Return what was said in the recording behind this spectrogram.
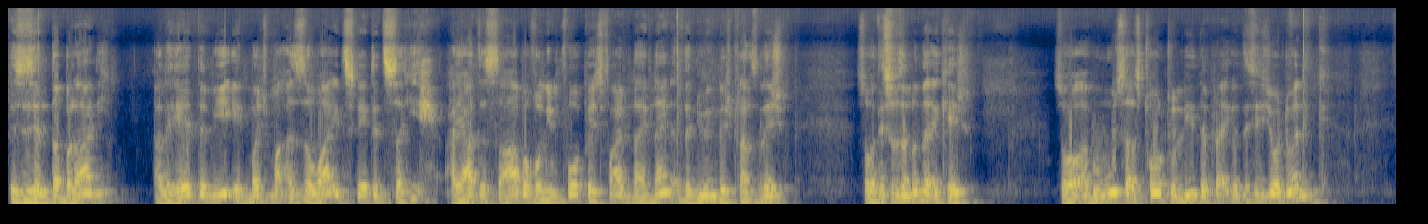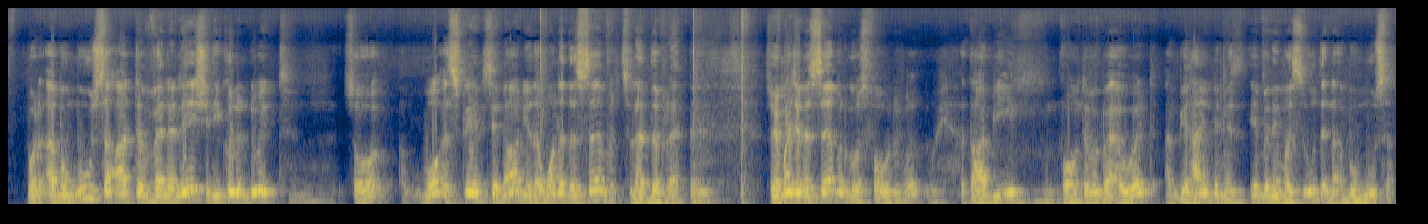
This is in Tabarani, Al Haytami in Majma al Zawaid stated Sahih, Hayat al Sahaba, volume 4, page 599 of the New English translation. So this was another occasion. So Abu Musa is told to lead the prayer. This is your dwelling. But Abu Musa, out of veneration, he couldn't do it. So, what a strange scenario that one of the servants led the prayer. So, imagine a servant goes forward, a tabi'in, for want of a better word, and behind him is Ibn Mas'ud and Abu Musa,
